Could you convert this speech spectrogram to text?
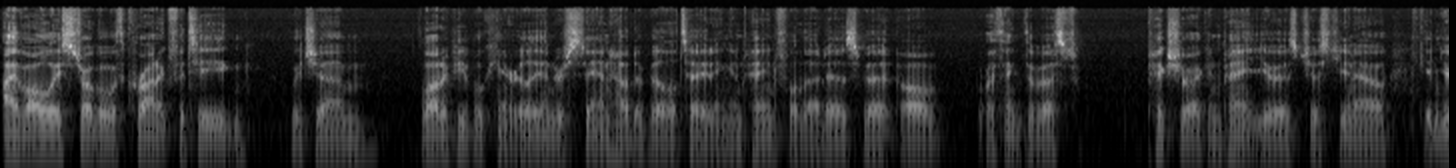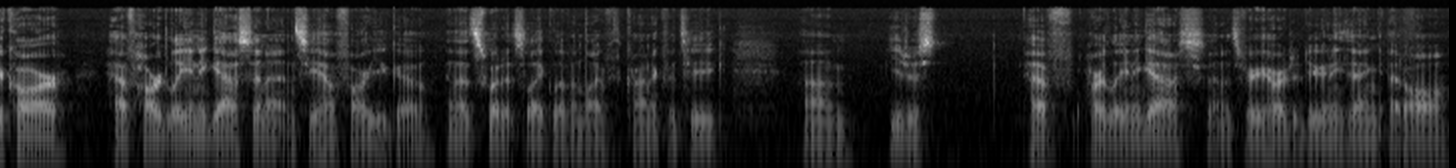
I've always struggled with chronic fatigue, which um, a lot of people can't really understand how debilitating and painful that is. But I'll, I think the best picture I can paint you is just, you know, get in your car, have hardly any gas in it, and see how far you go. And that's what it's like living life with chronic fatigue. Um, you just have hardly any gas, and it's very hard to do anything at all.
